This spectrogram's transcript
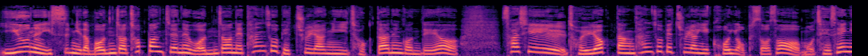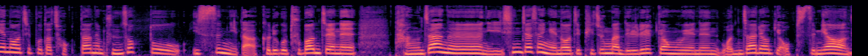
이유는 있습니다. 먼저 첫 번째는 원전의 탄소 배출량이 적다는 건데요. 사실 전력당 탄소 배출량이 거의 없어서 뭐 재생에너지보다 적다는 분석도 있습니다. 그리고 두 번째는 당장은 이 신재생 에너지 비중만 늘릴 경우에는 원자력이 없으면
